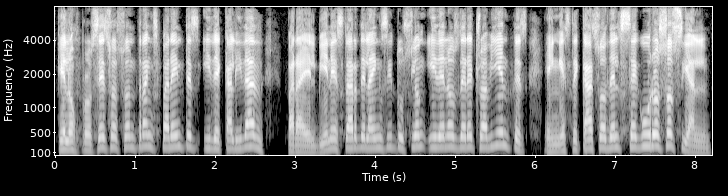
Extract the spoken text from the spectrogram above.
que los procesos son transparentes y de calidad para el bienestar de la institución y de los derechohabientes, en este caso del Seguro Social.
